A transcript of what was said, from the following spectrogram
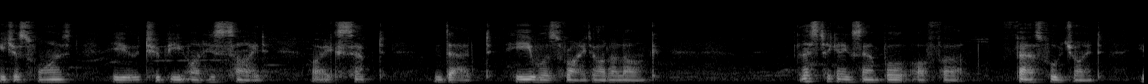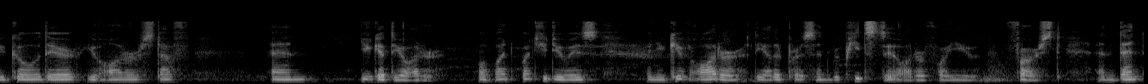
He just wants you to be on his side or accept that he was right all along. Let's take an example of a fast food joint. You go there, you order stuff, and you get the order. Well, what, what you do is when you give order, the other person repeats the order for you first, and then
